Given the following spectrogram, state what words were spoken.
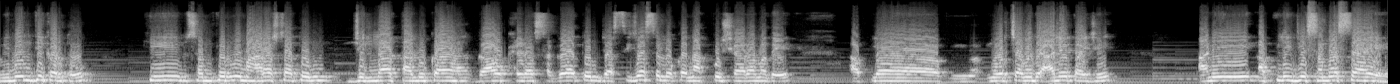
विनंती करतो की संपूर्ण महाराष्ट्रातून जिल्हा तालुका गाव खेडा सगळ्यातून जास्तीत जास्त लोक नागपूर शहरामध्ये आपल्या मोर्चामध्ये आले पाहिजे. आणि आपली जी समस्या आहे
